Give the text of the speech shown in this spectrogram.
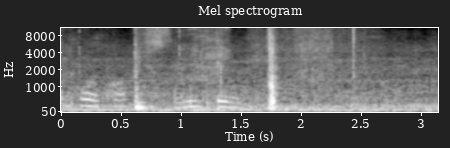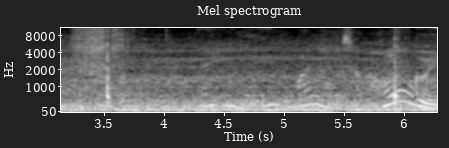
People are probably sleeping. Hungry.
